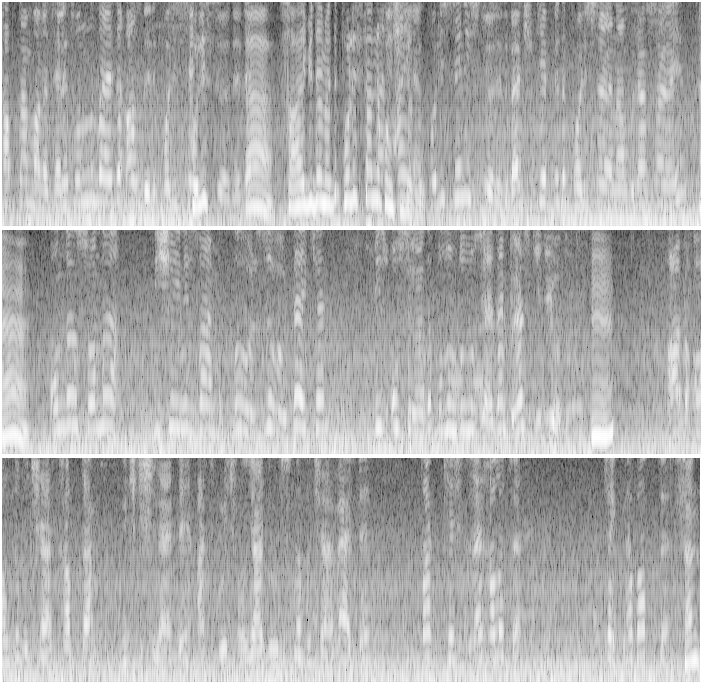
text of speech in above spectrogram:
kaptan bana telefonunu verdi al dedi polis seni Polis istiyor dedi. ha, sahibi demedi. Polis seninle konuşacak. Aynen polis seni istiyor dedi. Ben çünkü hep dedim polisi arayın ambulansı arayın. Ha. Ondan sonra bir şeyiniz var mı ıvır zıvır derken biz o sırada bulunduğumuz yerden biraz gidiyorduk. Hı. Abi aldı bıçağı kaptan 3 kişilerdi artık Miço yardımcısına bıçağı verdi. Tak kestiler halatı. Tekne battı. Sen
